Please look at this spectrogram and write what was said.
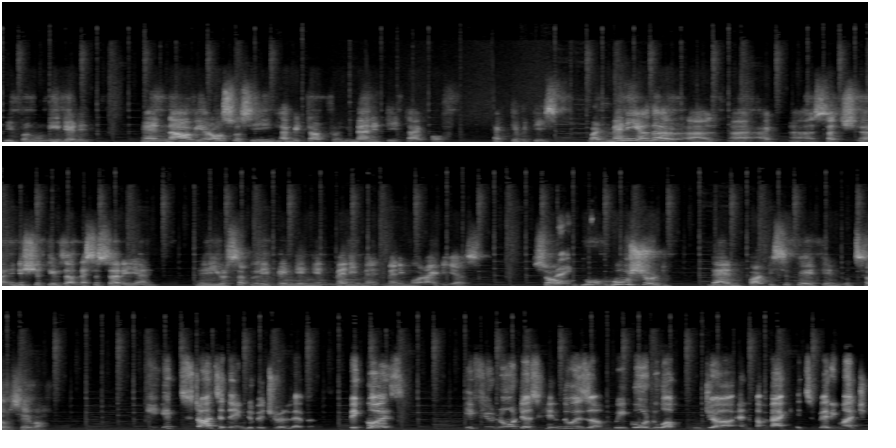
people who needed it. And now we are also seeing Habitat for Humanity type of activities. But many other uh, uh, uh, such initiatives are necessary, and you're certainly bringing in many, many more ideas. So, right. who, who should then participate in Utsav Seva? It starts at the individual level because if you notice Hinduism, we go do a puja and come back. It's very much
